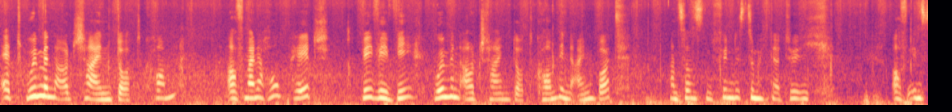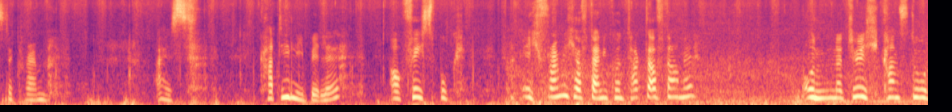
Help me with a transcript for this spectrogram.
at womenoutshine.com auf meiner Homepage www.womenoutshine.com in einem Wort. Ansonsten findest du mich natürlich auf Instagram als Kathi Libelle, auf Facebook. Ich freue mich auf deine Kontaktaufnahme und natürlich kannst du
